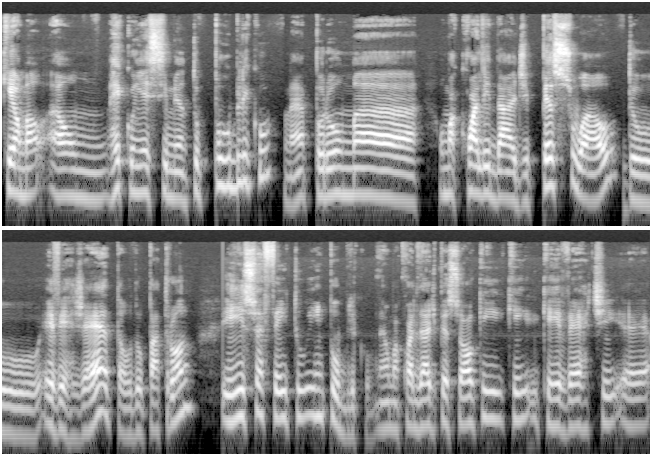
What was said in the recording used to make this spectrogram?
que é, uma, é um reconhecimento público né, por uma uma qualidade pessoal do evergeta ou do patrono e isso é feito em público, né? uma qualidade pessoal que, que, que reverte é,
